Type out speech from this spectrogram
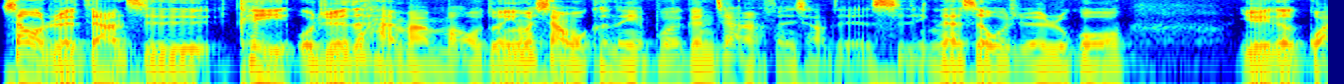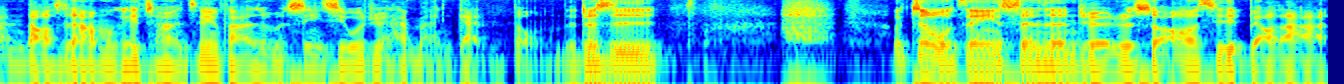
像我觉得这样其实可以，我觉得这还蛮矛盾，因为像我可能也不会跟家人分享这件事情，但是我觉得如果有一个管道是让他们可以知道你最近发生什么信息，我觉得还蛮感动的。就是，就我最近深深觉得，就是说哦，其实表达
